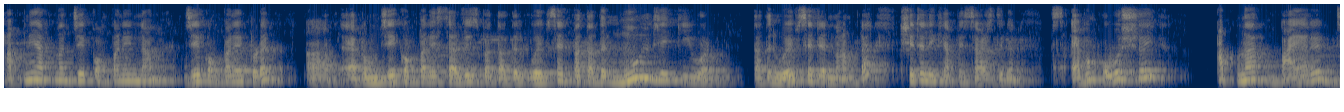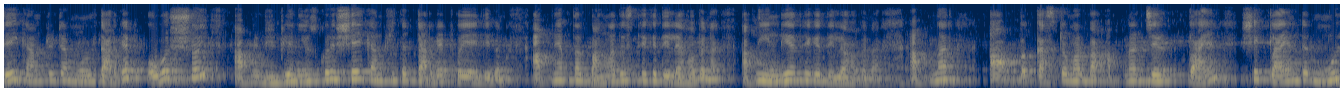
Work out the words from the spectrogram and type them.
আপনি আপনার যে কোম্পানির নাম, যে কোম্পানির প্রোডাক্ট এবং যে কোম্পানির সার্ভিস বা তাদের ওয়েবসাইট বা তাদের মূল যে কিওয়ার্ড তাদের ওয়েবসাইটের নামটা, সেটা লিখে আপনি সার্চ দিবেন। এবং অবশ্যই আপনার বায়ারের যেই কান্ট্রিটা মূল টার্গেট অবশ্যই আপনি ভিপিএন ইউজ করে সেই কান্ট্রিতে টার্গেট হয়ে দিবেন। আপনি আপনার বাংলাদেশ থেকে দিলে হবে না, আপনি ইন্ডিয়া থেকে দিলে হবে না। আপনার কাস্টমার বা আপনার যে ক্লায়েন্ট সেই ক্লায়েন্টের মূল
